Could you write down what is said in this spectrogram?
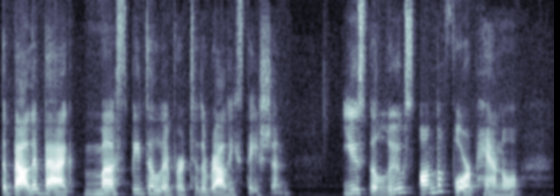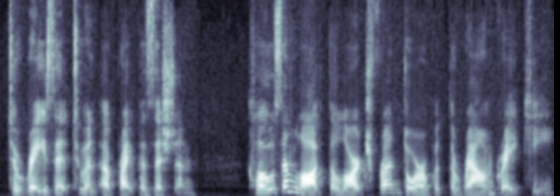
The ballot bag must be delivered to the rally station. Use the loops on the floor panel to raise it to an upright position. Close and lock the large front door with the round gray key.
